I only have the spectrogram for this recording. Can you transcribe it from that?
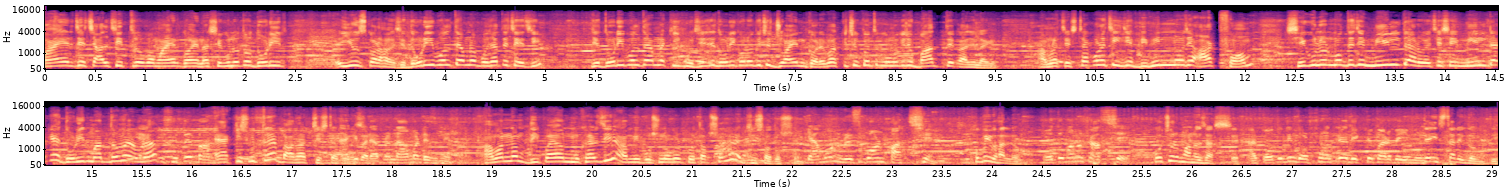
মায়ের যে চালচিত্র বা মায়ের গয়না, সেগুলো তো দড়ির ইউজ করা হয়েছে। দড়ি বলতে আমরা বোঝাতে চেয়েছি যে দড়ি বলতে আমরা কি বুঝি? যে দড়ি কোনো কিছু জয়েন করে বা কিছু কিছু- কোনো কিছু বাঁধতে কাজে লাগে। আমরা চেষ্টা করেছি যে বিভিন্ন যে আর্ট ফর্ম সেগুলোর মধ্যে যে মিলটা রয়েছে সেই মিলটাকে দড়ির মাধ্যমে আমরা একই সূত্রে বাঁধতে একই সূত্রে বাঁধার চেষ্টা করি আপনার নাম আমার নাম দীপায়ন মুখার্জি আমি বসুনগর প্রতাপ সংঘের একজন সদস্য। কেমন রেসপন্ড পাচ্ছেন? খুবই ভালো। কত মানুষ আসছে? প্রচুর মানুষ আসছে। আর কতদিন দর্শনার্থীরা দেখতে পারবে এই তেইশ তারিখ অবধি।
